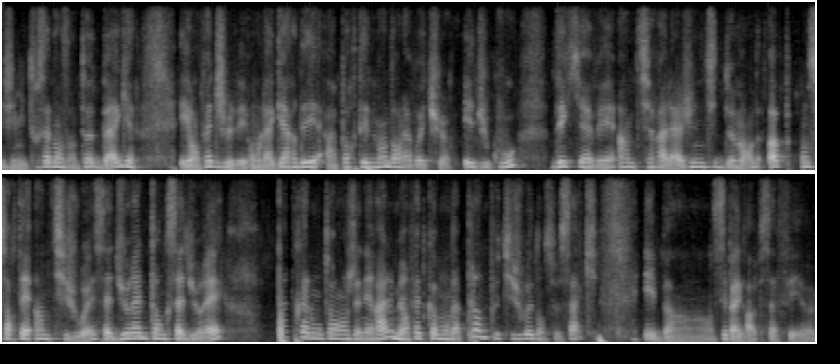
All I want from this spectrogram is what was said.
j'ai mis tout ça dans un tote bag et en fait je on l'a gardé à portée de main dans la voiture. Et du coup dès qu'il y avait un petit ralage, une petite demande, hop, on sortait un petit jouet. Ça durait le temps que ça durait. Pas très longtemps en général, mais en fait, comme on a plein de petits jouets dans ce sac, et eh ben, c'est pas grave, ça fait, euh,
